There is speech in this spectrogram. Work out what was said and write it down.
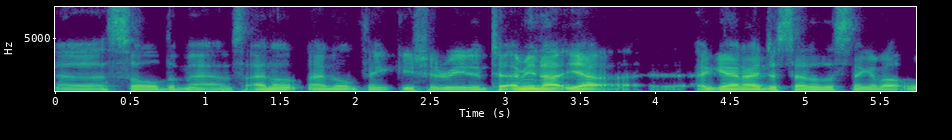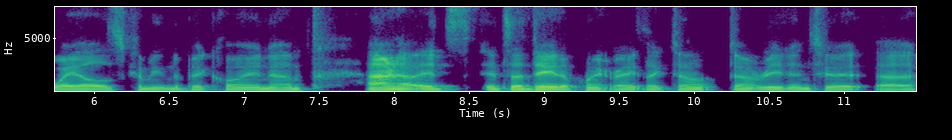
uh sold the Mavs. I don't I don't think you should read into I mean uh, yeah again I just said this thing about whales coming to Bitcoin um I don't know it's it's a data point right? Like don't don't read into it uh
